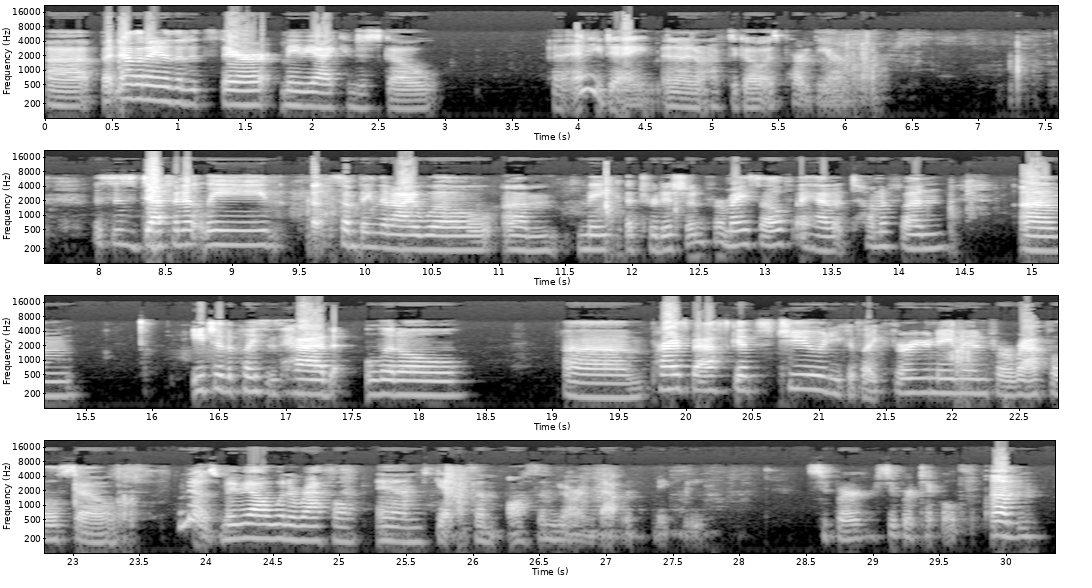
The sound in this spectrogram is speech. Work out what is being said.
Uh, but now that I know that it's there, maybe I can just go uh, any day, and I don't have to go as part of the yarn. This is definitely something that I will um, make a tradition for myself. I had a ton of fun. Um, each of the places had little um, prize baskets too, and you could like throw your name in for a raffle. So who knows? Maybe I'll win a raffle and get some awesome yarn. That would make me super super tickled. Um,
